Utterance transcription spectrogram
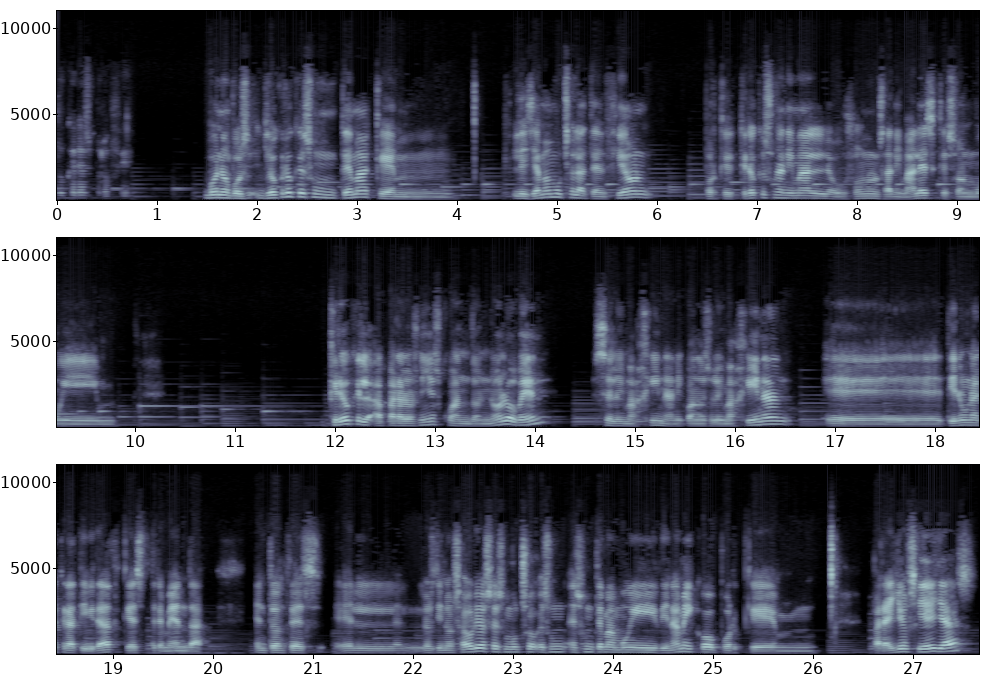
Tú que eres profe. Bueno, pues yo creo que es un tema que mm, les llama mucho la atención porque creo que es un animal o son unos animales que son muy... Creo que para los niños cuando no lo ven se lo imaginan y cuando se lo imaginan eh, tienen una creatividad que es tremenda. Entonces, los dinosaurios es, mucho, es, un, es un tema muy dinámico porque mm, para ellos y ellas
